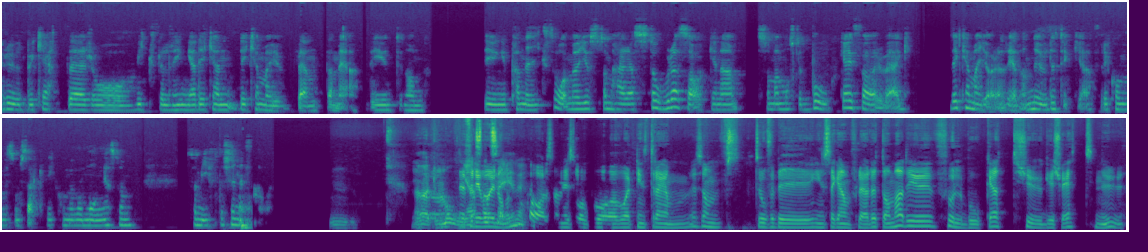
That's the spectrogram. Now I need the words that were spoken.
brudbuketter och vigselringar, det kan, det kan man ju vänta med. Det är ju inte någon, det är ingen panik så, men just de här stora sakerna som man måste boka i förväg. Det kan man göra redan nu, det tycker jag. För det kommer som sagt, det kommer vara många som, som gifter sig nästa år. Mm. Jag har hört många ja, för det var ju någon lokal som ni såg på vårt Instagram som stod förbi Instagramflödet. De hade ju fullbokat 2021 nu.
